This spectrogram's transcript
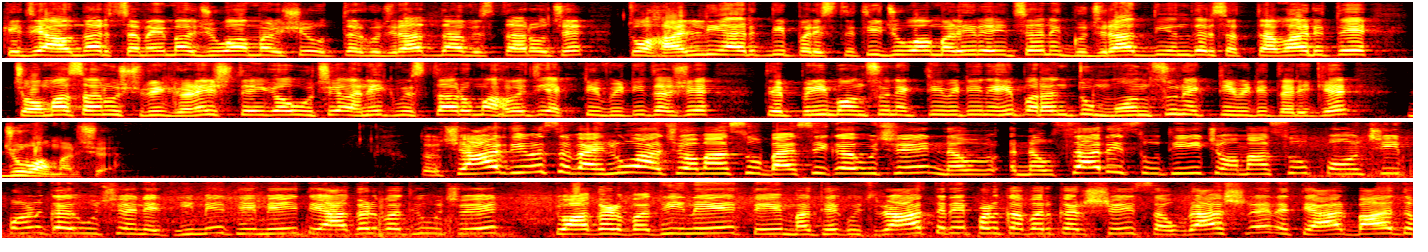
કે જે આવનાર સમયમાં જોવા મળશે. ઉત્તર ગુજરાતના વિસ્તારો છે તો હાલની આ રીતની પરિસ્થિતિ જોવા મળી રહી છે અને ગુજરાતની અંદર સત્તાવાર રીતે ચોમાસાનું શ્રી ગણેશ થઈ ગયું છે. અનેક વિસ્તારોમાં હવે જે એક્ટિવિટી થશે તે પ્રી મોન્સૂન એક્ટિવિટી નહીં, પરંતુ મોન્સૂન એક્ટિવિટી તરીકે જોવા મળશે. તો ચાર દિવસ વહેલું આ ચોમાસું બેસી ગયું છે. નવ નવસારી સુધી ચોમાસું પહોંચી પણ ગયું છે અને ધીમે ધીમે તે આગળ વધ્યું છે. તો આગળ વધીને તે મધ્ય ગુજરાતને પણ કવર કરશે સૌરાષ્ટ્રને અને ત્યારબાદ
